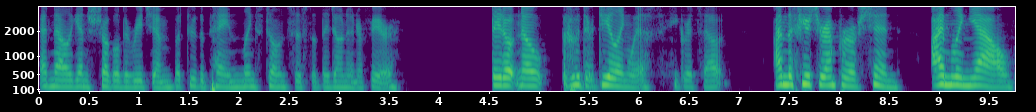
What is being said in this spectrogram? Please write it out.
And Al again struggle to reach him, but through the pain, Ling still insists that they don't interfere. They don't know who they're dealing with, he grits out. I'm the future Emperor of Shin. I'm Ling Yao.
